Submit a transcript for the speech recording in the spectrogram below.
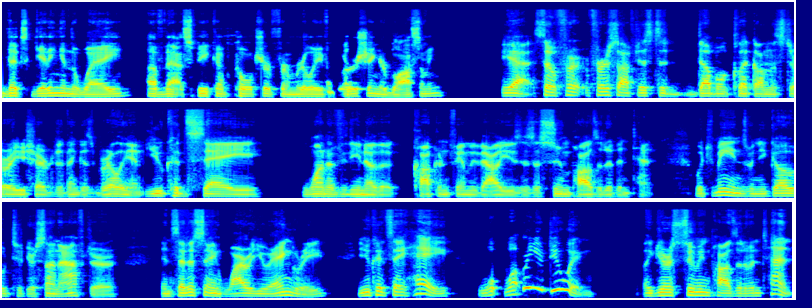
that's getting in the way of that speak up culture from really flourishing or blossoming? Yeah. So for first off, just to double click on the story you shared, which I think is brilliant, you could say one of you know the Cochran family values is assume positive intent, which means when you go to your son after, instead of saying why are you angry, you could say, hey, wh- what were you doing? Like you're assuming positive intent,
